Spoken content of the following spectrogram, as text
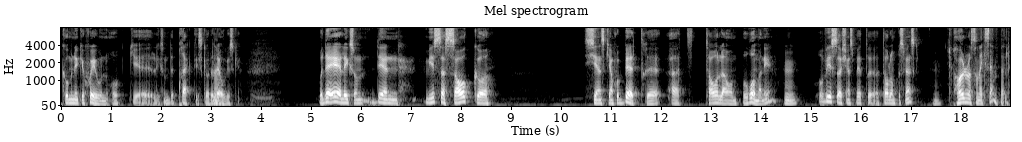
kommunikation och eh, liksom det praktiska och det Nej. logiska. Och det är liksom den, vissa saker känns kanske bättre att tala om på romani. Mm. Och vissa känns bättre att tala om på svenska. Har du några sådana exempel?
